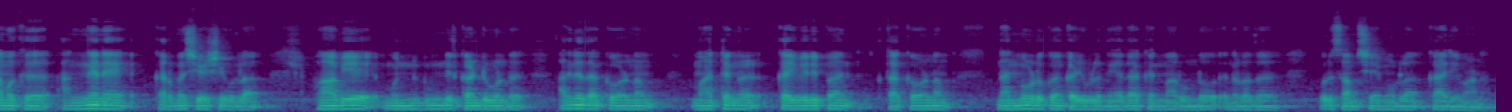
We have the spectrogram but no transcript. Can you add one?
നമുക്ക് അങ്ങനെ കർമ്മശേഷിയുള്ള ഭാവിയെ മുൻപിൽ കണ്ടുകൊണ്ട് അതിന് തക്കവണ്ണം മാറ്റങ്ങൾ കൈവരിപ്പാൻ തക്കവണ്ണം നന്മ കൊടുക്കുവാൻ കഴിവുള്ള നേതാക്കന്മാർ ഉണ്ടോ എന്നുള്ളത് ഒരു സംശയമുള്ള കാര്യമാണ്.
